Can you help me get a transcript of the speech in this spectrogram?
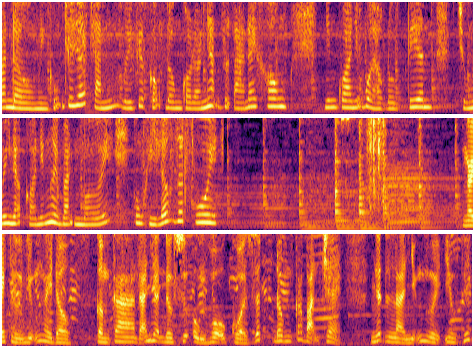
Ban đầu mình cũng chưa chắc chắn với việc cộng đồng có đón nhận dự án hay không, nhưng qua những buổi học đầu tiên, chúng mình đã có những người bạn mới, không khí lớp rất vui. Ngay từ những ngày đầu, Cầm ca đã nhận được sự ủng hộ của rất đông các bạn trẻ, nhất là những người yêu thích,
